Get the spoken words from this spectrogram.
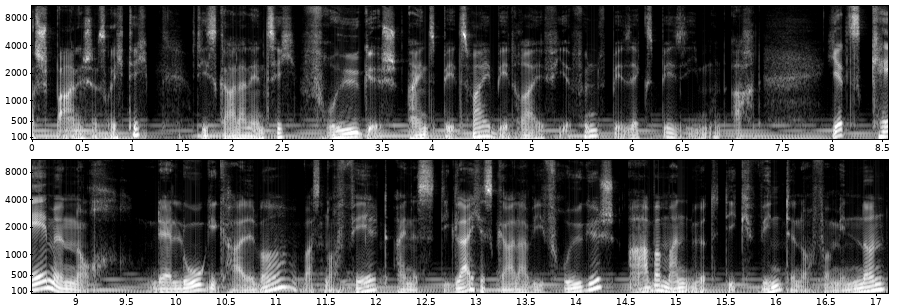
Was Spanisches, richtig? Die Skala nennt sich Phrygisch. 1b2, b3, 4, 5, b6, b7 und 8. Jetzt käme noch der Logik halber, was noch fehlt, eines, die gleiche Skala wie Phrygisch, aber man wird die Quinte noch vermindern.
